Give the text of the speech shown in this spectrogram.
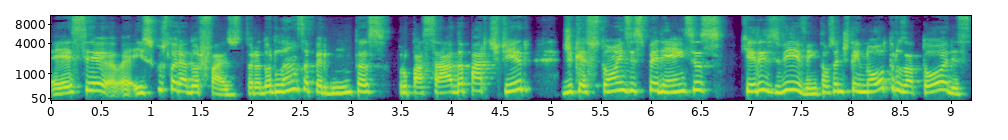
é esse, é isso que o historiador faz. O historiador lança perguntas para o passado a partir de questões e experiências que eles vivem. Então, se a gente tem outros atores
